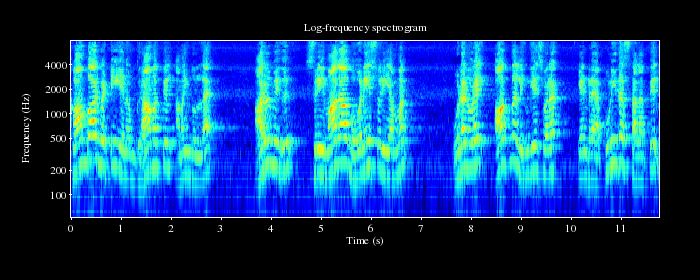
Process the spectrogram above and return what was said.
காம்பார்பட்டி எனும் கிராமத்தில் அமைந்துள்ள அருள்மிகு ஸ்ரீ மாதா புவனேஸ்வரி அம்மன் உடனுரை ஆத்மலிங்கேஸ்வரர் என்ற புனித ஸ்தலத்தில்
